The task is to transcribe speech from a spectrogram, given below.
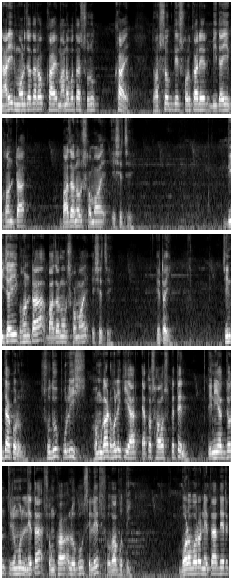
নারীর মর্যাদা রক্ষায়, মানবতার সুরক্ষায় ধর্ষকদের সরকারের বিদায়ী ঘণ্টা বাজানোর সময় এসেছে। বিজয়ী ঘণ্টা বাজানোর সময় এসেছে। এটাই। চিন্তা করুন, শুধু পুলিশ, হোমগার্ড হলে কি আর এত সাহস পেতেন? তিনি একজন তৃণমূল নেতা, সংখ্যালঘু সেলের সভাপতি। বড় বড় নেতাদের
